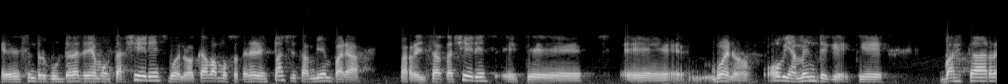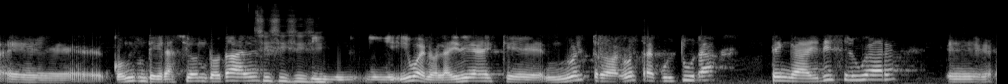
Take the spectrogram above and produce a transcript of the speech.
en el centro cultural teníamos talleres, bueno, acá vamos a tener espacios también para, para realizar talleres. Este, eh, bueno, obviamente que, que va a estar eh, con una integración total. Sí, sí, sí, sí. Y, y, bueno, la idea es que nuestro, nuestra cultura tenga en ese lugar eh,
